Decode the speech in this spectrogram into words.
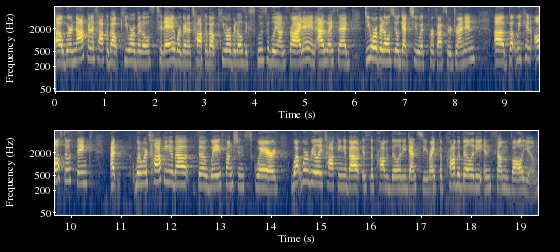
Uh, we're not going to talk about p orbitals today. We're going to talk about p orbitals exclusively on Friday. And as I said, d orbitals you'll get to with Professor Drennan. Uh, but we can also think at when we're talking about the wave function squared, what we're really talking about is the probability density, right? The probability in some volume.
